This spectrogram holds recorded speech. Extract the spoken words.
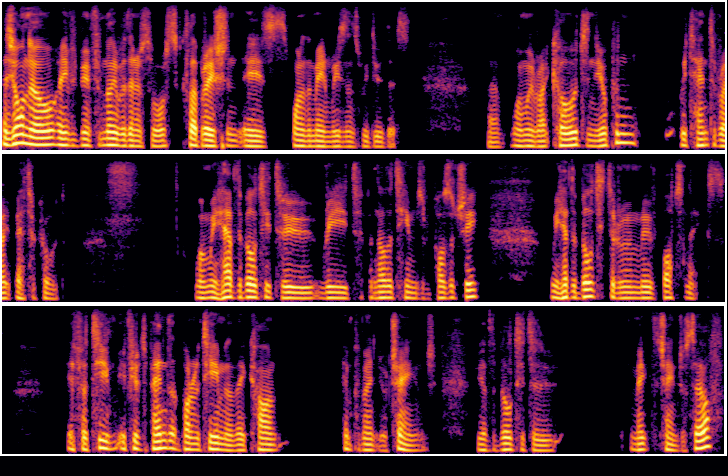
As you all know, and you've been familiar with InnerSource, collaboration is one of the main reasons we do this. Uh, when we write code in the open, we tend to write better code. When we have the ability to read another team's repository, we have the ability to remove bottlenecks. If a team, if you're dependent upon a team and they can't implement your change, you have the ability to make the change yourself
